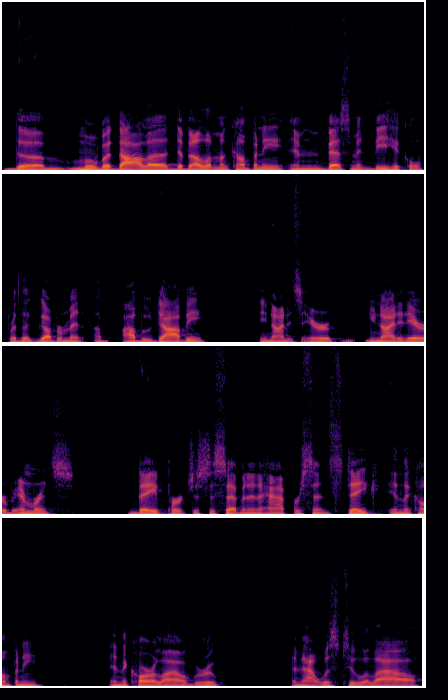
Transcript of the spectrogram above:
the Mubadala Development Company, investment vehicle for the government of Abu Dhabi, the United Arab, United Arab Emirates. They purchased a 7.5% stake in the company, in the Carlyle Group. And that was to allow,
